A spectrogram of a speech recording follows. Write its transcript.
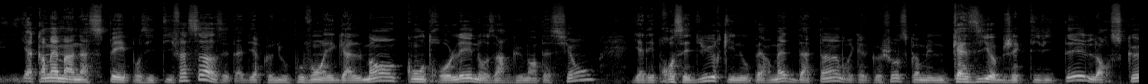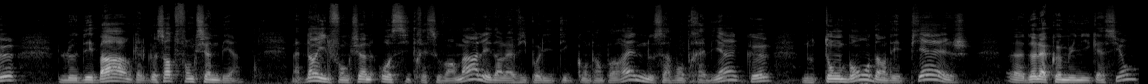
il y a quand même un aspect positif à ça, c'est-à-dire que nous pouvons également contrôler nos argumentations. Il y a des procédures qui nous permettent d'atteindre quelque chose comme une quasi-objectivité lorsque le débat, en quelque sorte, fonctionne bien. Maintenant, il fonctionne aussi très souvent mal, et dans la vie politique contemporaine, nous savons très bien que nous tombons dans des pièges euh, de la communication,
